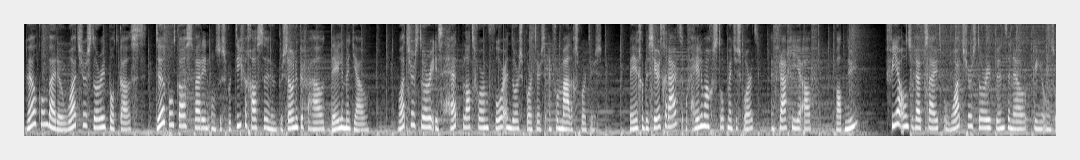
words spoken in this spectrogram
Welkom bij de Watch Your Story podcast. De podcast waarin onze sportieve gasten hun persoonlijke verhaal delen met jou. Watch Your Story is het platform voor en door sporters en voormalig sporters. Ben je geblesseerd geraakt of helemaal gestopt met je sport? En vraag je je af, wat nu? Via onze website watchyourstory.nl kun je onze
